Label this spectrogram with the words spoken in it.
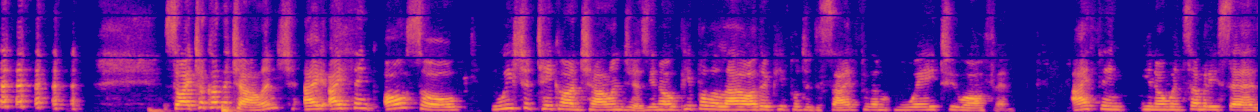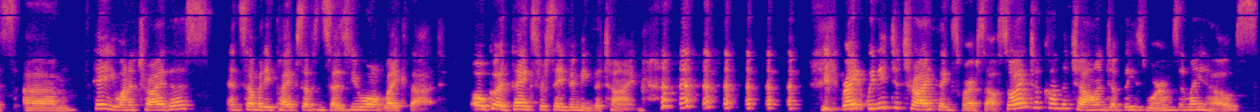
so I took on the challenge. I, I think also we should take on challenges. You know, people allow other people to decide for them way too often. I think, you know, when somebody says, um, hey, you want to try this? And somebody pipes up and says, you won't like that. Oh, good. Thanks for saving me the time. right? We need to try things for ourselves. So I took on the challenge of these worms in my house.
